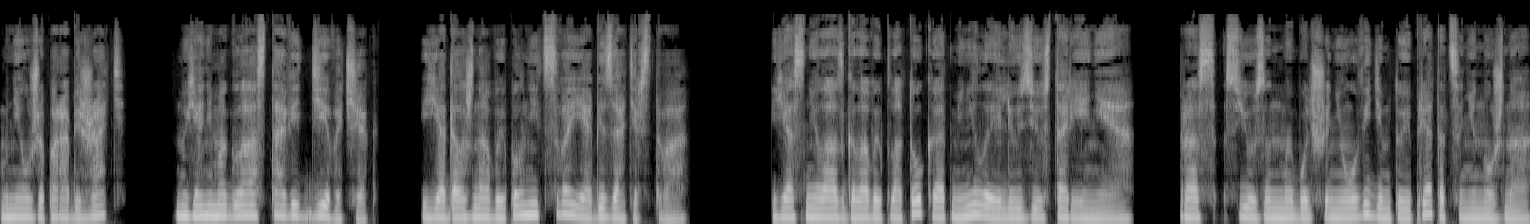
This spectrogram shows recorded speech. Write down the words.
мне уже пора бежать? Но я не могла оставить девочек, я должна выполнить свои обязательства. Я сняла с головы платок и отменила иллюзию старения. Раз Сьюзен мы больше не увидим, то и прятаться не нужно,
